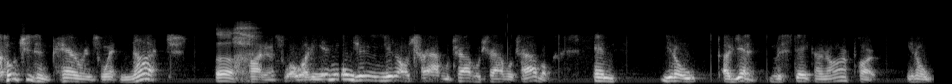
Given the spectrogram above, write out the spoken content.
coaches and parents went nuts Ugh. on us. Well, what do you mean you, you know, travel, travel, travel, travel? And you know, again, mistake on our part. You know,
